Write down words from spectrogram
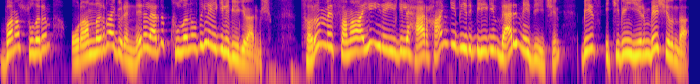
Bana suların oranlarına göre nerelerde kullanıldığı ile ilgili bilgi vermiş. Tarım ve sanayi ile ilgili herhangi bir bilgi vermediği için biz 2025 yılında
